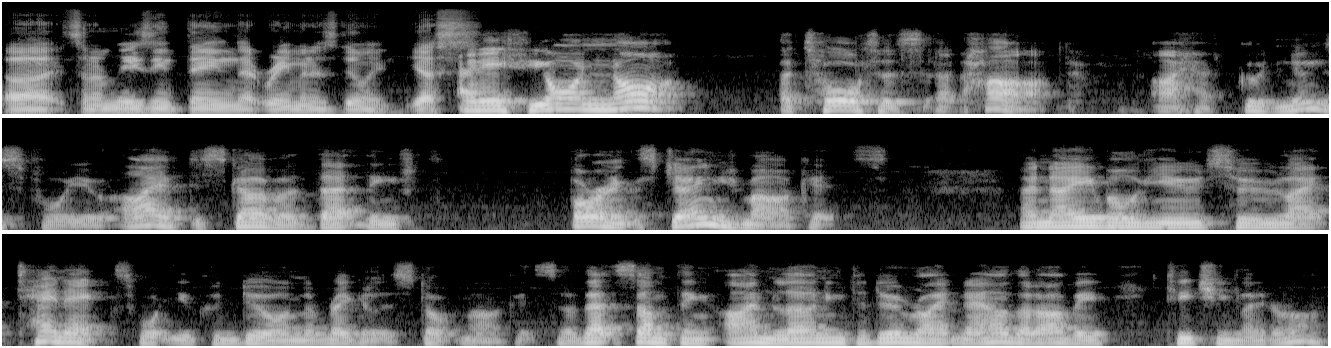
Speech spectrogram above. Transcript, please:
Uh, it's an amazing thing that Raymond is doing. Yes. And if you're not a tortoise at heart, I have good news for you. I have discovered that the foreign exchange markets enable you to like 10x what you can do on the regular stock market. So that's something I'm learning to do right now that I'll be teaching later on.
